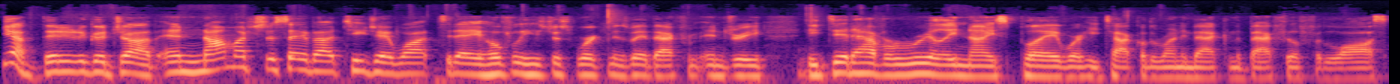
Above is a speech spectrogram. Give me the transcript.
Yeah, they did a good job. And not much to say about TJ Watt today. Hopefully, he's just working his way back from injury. He did have a really nice play where he tackled the running back in the backfield for the loss.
